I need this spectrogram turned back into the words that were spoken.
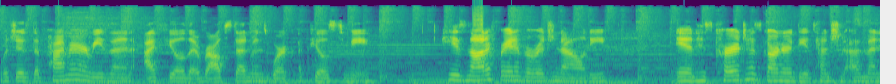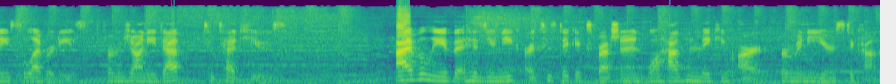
which is the primary reason I feel that Ralph Steadman's work appeals to me. He is not afraid of originality, and his courage has garnered the attention of many celebrities, from Johnny Depp to Ted Hughes. I believe that his unique artistic expression will have him making art for many years to come.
